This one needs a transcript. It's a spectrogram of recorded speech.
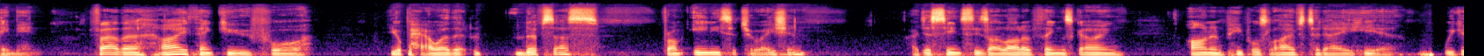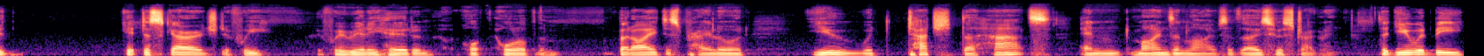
Amen. Father, I thank you for your power that lifts us from any situation. I just sense there's a lot of things going on in people's lives today here. We could get discouraged if we if we really heard them, all of them. But I just pray, Lord, you would touch the hearts and minds and lives of those who are struggling. That you would be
